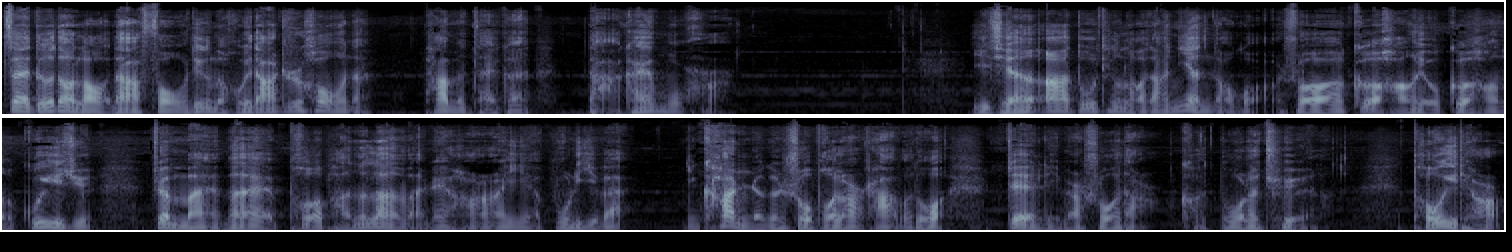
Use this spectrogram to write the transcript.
在得到老大否定的回答之后呢，他们才肯打开木盒。以前阿独听老大念叨过，说各行有各行的规矩，这买卖破盘子烂碗这行也不例外。你看着跟收破烂差不多，这里边说道可多了去了。头一条，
